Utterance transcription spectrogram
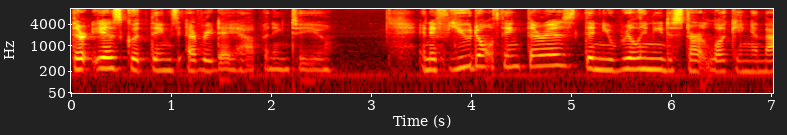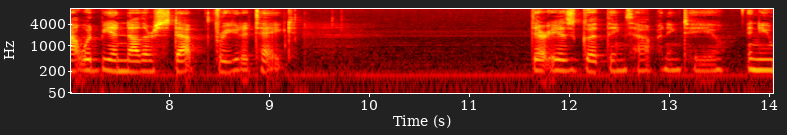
There is good things every day happening to you and if you don't think there is then you really need to start looking and that would be another step for you to take there is good things happening to you, and you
